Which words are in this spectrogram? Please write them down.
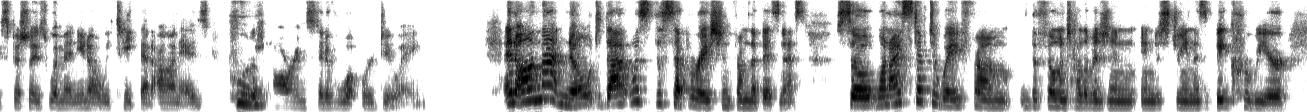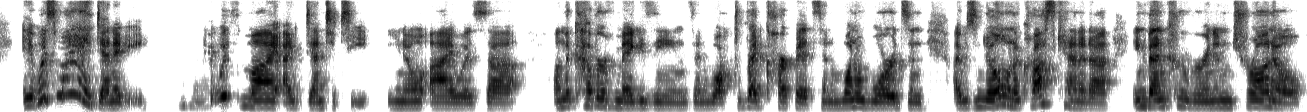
especially as women. You know, we take that on as who we are instead of what we're doing. And on that note, that was the separation from the business. So when I stepped away from the film and television industry and this big career, it was my identity. Mm-hmm. It was my identity. You know, I was uh, on the cover of magazines and walked red carpets and won awards. And I was known across Canada, in Vancouver and in Toronto,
